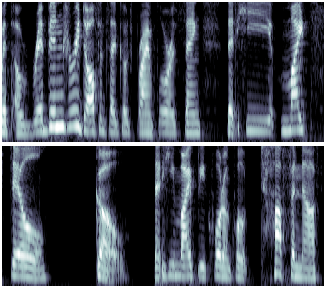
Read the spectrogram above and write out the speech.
with a rib injury. Dolphins head coach Brian Flores saying that he might still go, that he might be quote unquote tough enough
